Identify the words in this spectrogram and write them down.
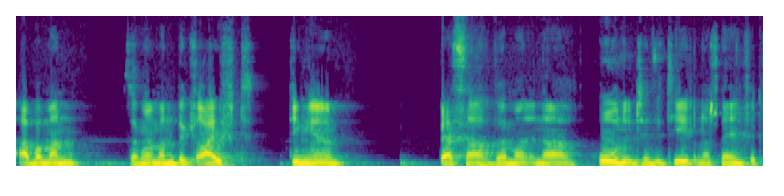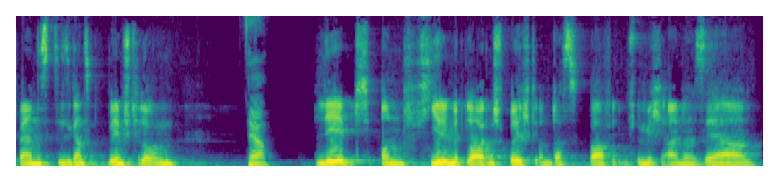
aber man, sagen wir mal, man begreift Dinge besser, wenn man in einer hohen Intensität und einer schnellen Frequenz diese ganzen Problemstellungen ja. Lebt und viel mit Leuten spricht. Und das war für mich eine sehr,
